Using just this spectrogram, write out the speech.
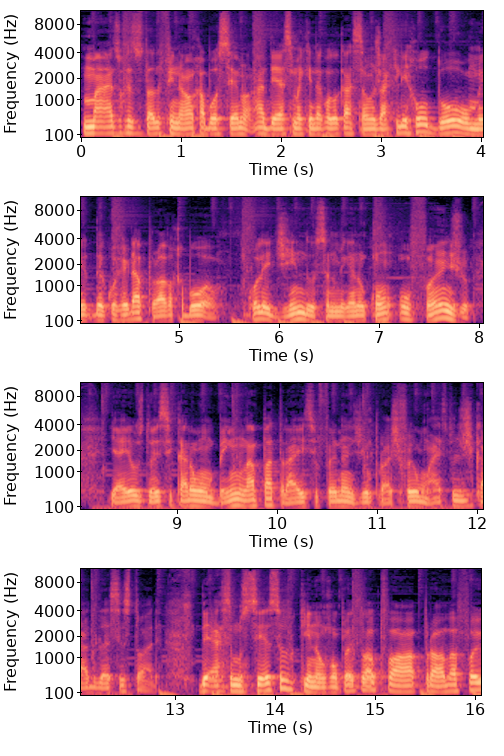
mas o resultado final acabou sendo a 15 colocação, já que ele rodou o decorrer da prova, acabou colidindo, se não me engano, com o Fanjo, e aí os dois ficaram bem lá para trás e o Fernandinho Prost foi o mais prejudicado dessa história. 16 que não completou a prova foi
